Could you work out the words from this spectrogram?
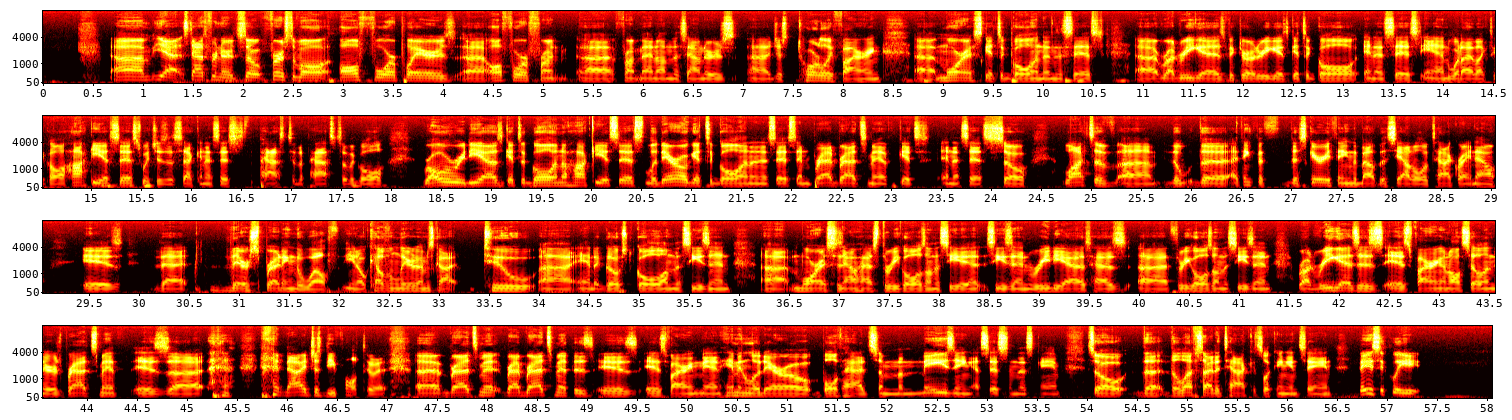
Um, yeah, stats for nerds. So first of all, all four players, uh, all four front uh, front men on the Sounders, uh, just totally firing. Uh, Morris gets a goal and an assist. Uh, Rodriguez, Victor Rodriguez gets a goal, and assist, and what I like to call a hockey assist, which is a second assist, pass to the pass to the goal. Raul Ruidiaz gets a goal and a hockey assist. Lodeiro gets a goal and an assist, and Brad Brad Smith gets an assist. So lots of um, the the I think the the scary thing about the Seattle attack right now is that they're spreading the wealth. You know, Kelvin Leerdam's got two uh, and a ghost goal on the season. Uh, Morris now has three goals on the se- season. Ruidiaz has uh, three goals on the season. Rodriguez is is firing on all cylinders. Brad Smith is uh, now I just default to it. Uh, Brad Smith, Brad Brad Smith is is is firing. Man, him and Lodeiro both had some amazing assists in this game. So the the left side attack is looking insane. Basically,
